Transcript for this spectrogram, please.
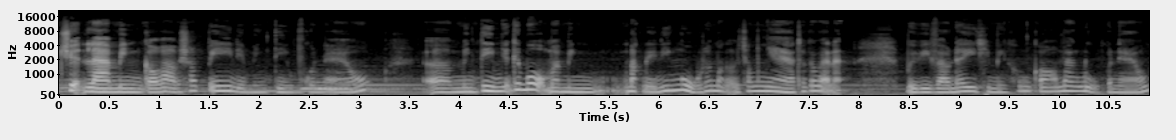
Chuyện là mình có vào shopee để mình tìm quần áo. Uh, mình tìm những cái bộ mà mình mặc để đi ngủ thôi mặc ở trong nhà thôi các bạn ạ. Bởi vì vào đây thì mình không có mang đủ quần áo.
